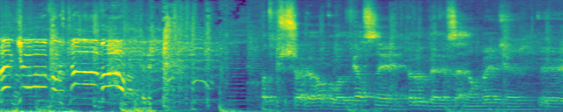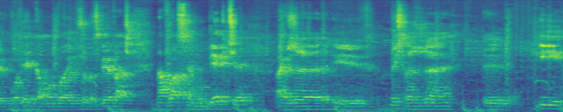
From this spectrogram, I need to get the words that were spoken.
Legia Warszawa! Od przyszłego roku, od wiosny, rundę wiosenną będzie y, Łowienka mogła już rozgrywać na własnym obiekcie, także y, myślę, że y, i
